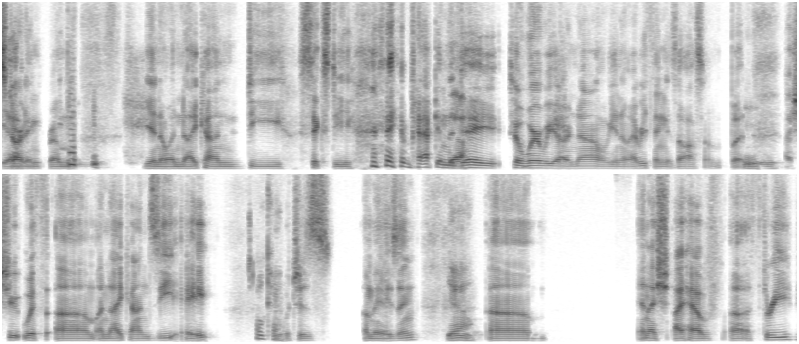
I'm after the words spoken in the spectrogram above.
Yeah. starting from you know, a Nikon D60 back in the Yeah. day to where we are now, you know, everything is awesome. But hmm I shoot with um, a Nikon Z8, Okay. which is amazing. Yeah. Um, and I sh I have uh, three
